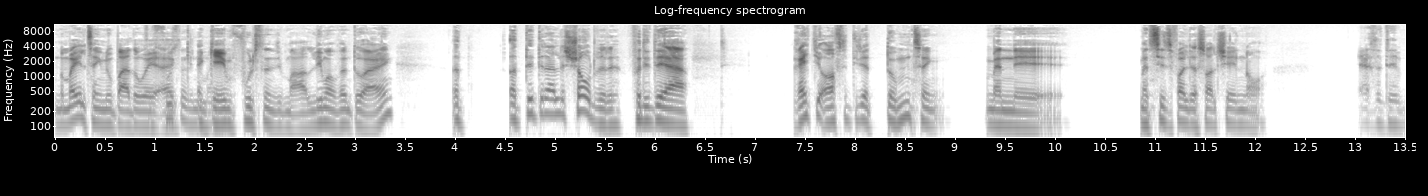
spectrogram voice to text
normal ting nu, by the way, at normal. game fuldstændig meget, lige meget hvem du er, ikke? Og, og det er det, der er lidt sjovt ved det, fordi det er rigtig ofte de der dumme ting, man, øh, man siger til folk, der har solgt sjælen over. Altså, det,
